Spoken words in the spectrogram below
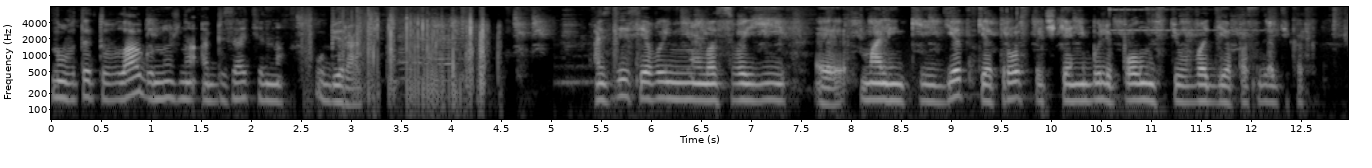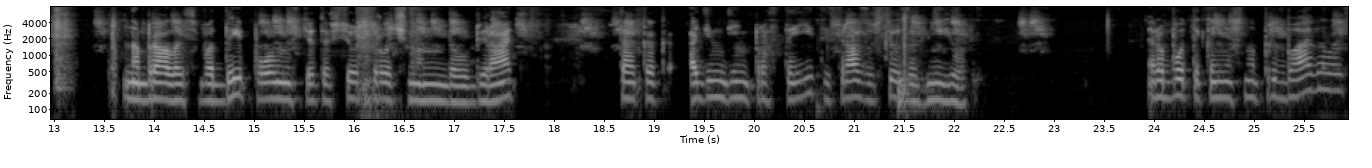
но вот эту влагу нужно обязательно убирать. А здесь я вынула свои э, маленькие детки, отросточки. Они были полностью в воде. Посмотрите, как набралась воды полностью. Это все срочно надо убирать, так как один день простоит и сразу все загниет. Работы, конечно, прибавилось.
